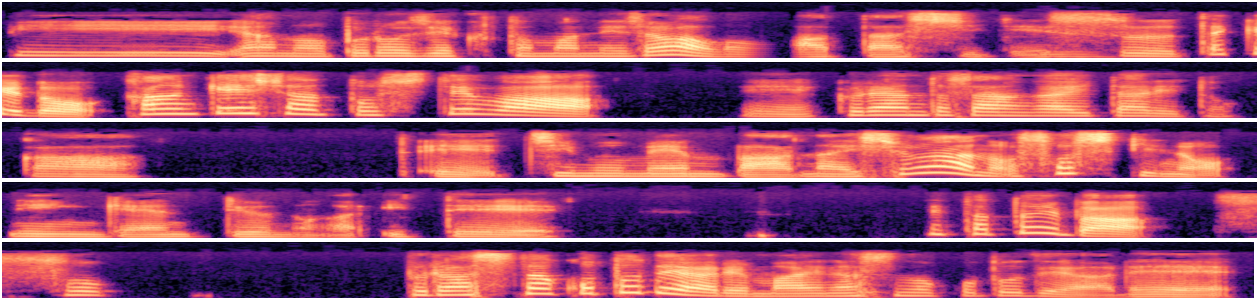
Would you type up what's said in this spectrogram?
P、あの、プロジェクトマネージャーは私です。だけど、関係者としては、えークライアントさんがいたりとか、えーチームメンバーないしは、あの、組織の人間っていうのがいて、で、例えば、そ、プラスなことであれ、マイナスのことであれ、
